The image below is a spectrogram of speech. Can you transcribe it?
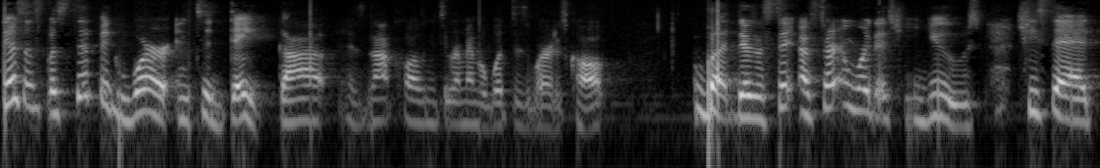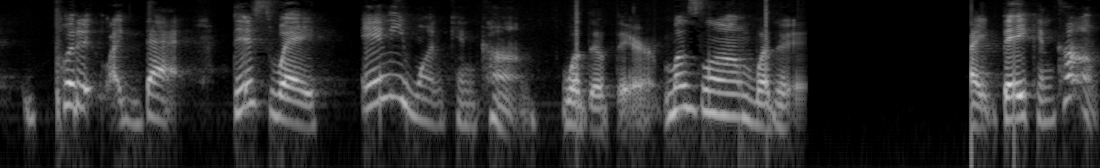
There's a specific word, and to date, God has not caused me to remember what this word is called. But there's a, a certain word that she used. She said, put it like that. This way, anyone can come, whether they're Muslim, whether like they can come.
